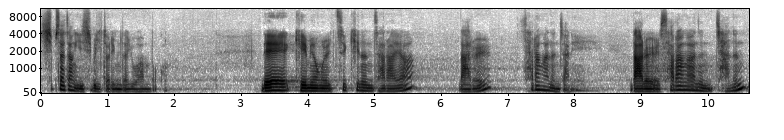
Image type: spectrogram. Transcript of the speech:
14장 21절입니다. 요한복음. 내 계명을 지키는 자라야 나를 사랑하는 자니 나를 사랑하는 자는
